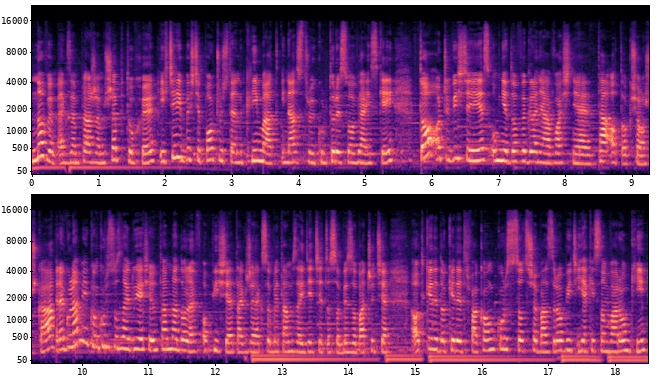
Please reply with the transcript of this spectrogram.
nowym egzemplarzem Szeptuchy i chcielibyście poczuć ten klimat i nastrój kultury słowiańskiej, to oczywiście jest u mnie do wygrania właśnie ta oto książka. Regulamin konkursu znajduje się tam na dole w opisie, także jak sobie tam zajdziecie, to sobie zobaczycie od kiedy do kiedy trwa konkurs, co trzeba zrobić i jakie są warunki.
